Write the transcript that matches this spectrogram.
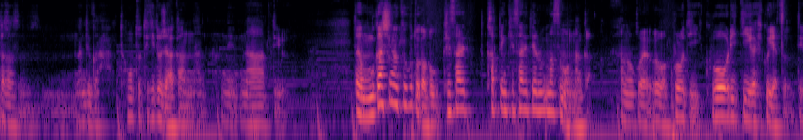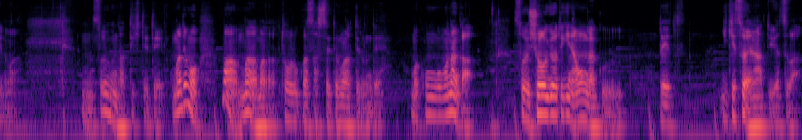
だから何て言うかな本当適当じゃあかんなねなっていう。だから昔の曲とか僕消され勝手に消されてますもんなんか。あのこれ要はクオリティクオリティが低いやつっていうのは、うん、そういう風になってきてて。まあでもまあまだまだ登録はさせてもらってるんで、まあ、今後もなんかそういう商業的な音楽でいけそうやなっていうやつは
